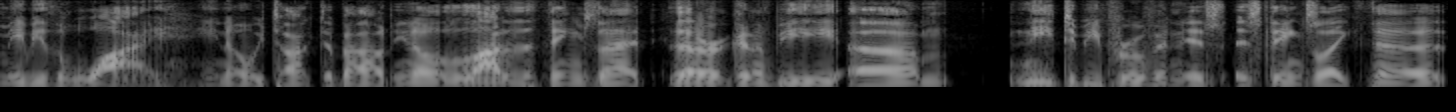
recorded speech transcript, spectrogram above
maybe the why. You know we talked about you know a lot of the things that that are going to be um need to be proven is, is things like the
